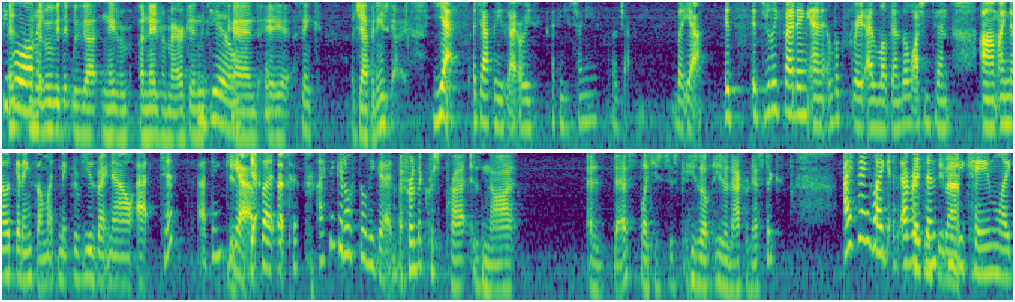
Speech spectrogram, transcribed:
people In, all in the the- movie that we've got Native a Native American. We do. And a I think a Japanese guy. Yes, a Japanese guy, or he's I think he's Chinese or Japanese. But yeah, it's it's really exciting and it looks great. I love Denzel Washington. Um, I know it's getting some like mixed reviews right now at TIFF. I think. Yes. Yeah, Yes, but at TIFF. I think it'll still be good. I've heard that Chris Pratt is not at his best. Like he's just he's a he's anachronistic. I think like ever I since he that. became like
